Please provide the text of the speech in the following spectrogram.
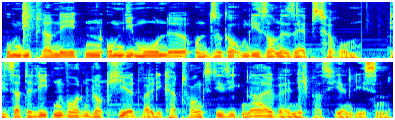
um die Planeten, um die Monde und sogar um die Sonne selbst herum. Die Satelliten wurden blockiert, weil die Kartons die Signalwellen nicht passieren ließen.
